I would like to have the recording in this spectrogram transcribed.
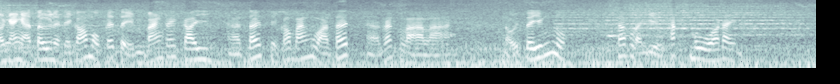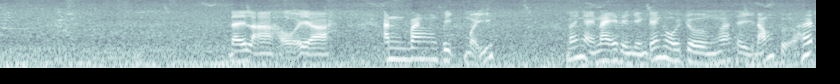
ở ngay ngã tư này thì có một cái tiệm bán trái cây. À, Tết thì có bán quà Tết. À, rất là là nổi tiếng luôn. Rất là nhiều khách mua ở đây. Đây là hội à, Anh Văn Việt Mỹ. Mấy ngày nay thì những cái ngôi trường á, thì đóng cửa hết.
